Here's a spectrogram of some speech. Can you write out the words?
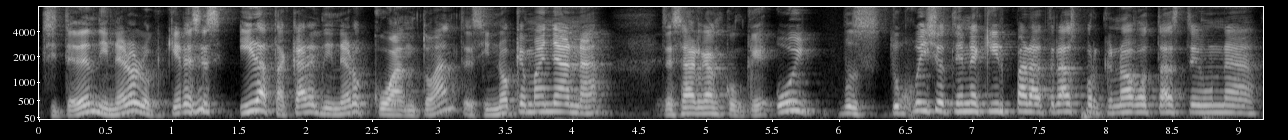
si te den dinero, lo que quieres es ir a atacar el dinero cuanto antes, y no que mañana te salgan con que, uy, pues tu juicio tiene que ir para atrás porque no agotaste una,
